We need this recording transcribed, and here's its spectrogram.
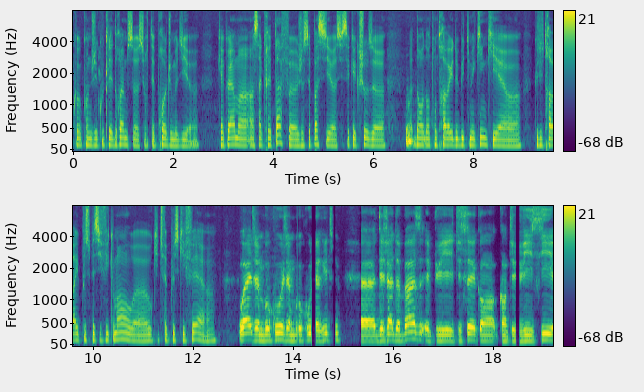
quand, quand j'écoute les drums euh, sur tes prods, je me dis euh, qu'il y a quand même un, sacré taf. je sais pas si, si c'est quelque chose dans, dans, ton travail de beatmaking qui est, que tu travailles plus spécifiquement ou, ou, qui te fait plus kiffer. Ouais, j'aime beaucoup, j'aime beaucoup le rythme. Déjà de base, et puis tu sais, quand, quand tu vis ici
